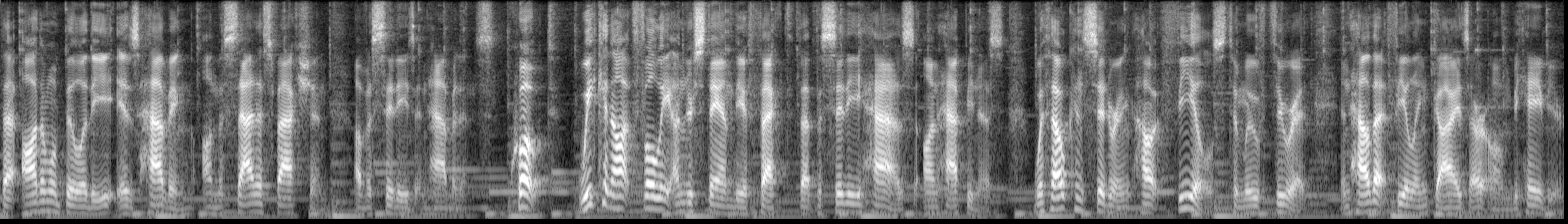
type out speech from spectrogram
that automobility is having on the satisfaction of a city's inhabitants. Quote, we cannot fully understand the effect that the city has on happiness without considering how it feels to move through it and how that feeling guides our own behavior.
